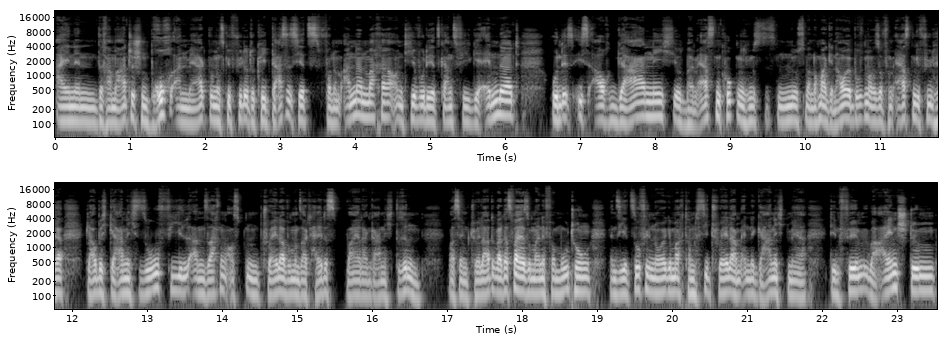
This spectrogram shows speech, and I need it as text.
einen dramatischen Bruch anmerkt, wo man das Gefühl hat, okay, das ist jetzt von einem anderen Macher und hier wurde jetzt ganz viel geändert und es ist auch gar nicht, beim ersten Gucken, ich muss, das muss man nochmal genauer prüfen, aber so vom ersten Gefühl her, glaube ich, gar nicht so viel an Sachen aus dem Trailer, wo man sagt, hey, das war ja dann gar nicht drin, was er im Trailer hatte. Weil das war ja so meine Vermutung, wenn sie jetzt so viel neu gemacht haben, dass die Trailer am Ende gar nicht mehr dem Film übereinstimmen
